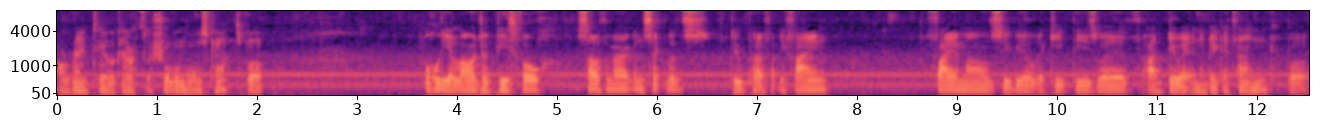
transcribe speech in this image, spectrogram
or red-tailed cats or shovel-nosed cats but all your larger peaceful South American cichlids do perfectly fine. Fire mouths you'd be able to keep these with. I'd do it in a bigger tank but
